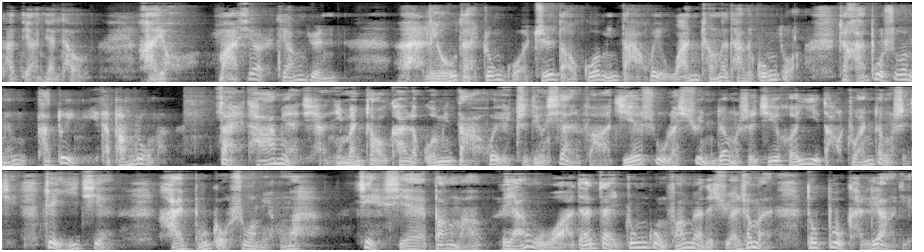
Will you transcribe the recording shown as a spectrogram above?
他点点头。还有马歇尔将军。啊，留在中国，指导国民大会完成了他的工作，这还不说明他对你的帮助吗？在他面前，你们召开了国民大会，制定宪法，结束了训政时期和一党专政时期，这一切还不够说明吗？这些帮忙，连我的在中共方面的学生们都不肯谅解。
